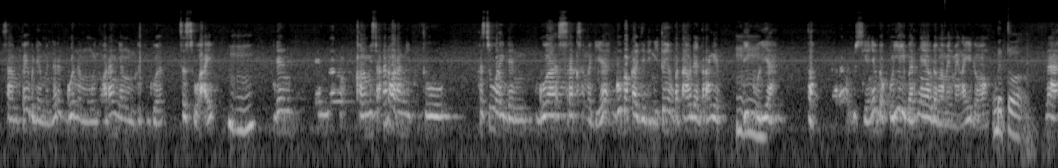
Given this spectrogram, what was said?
Sampai benar-benar gue nemuin orang yang menurut gue sesuai. Mm-mm. dan emang kalau misalkan orang itu sesuai dan gue serak sama dia gue bakal jadiin itu yang pertama dan terakhir di Mm-mm. kuliah. Toh sekarang usianya udah kuliah ibaratnya udah nggak main-main lagi dong. Betul. Nah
